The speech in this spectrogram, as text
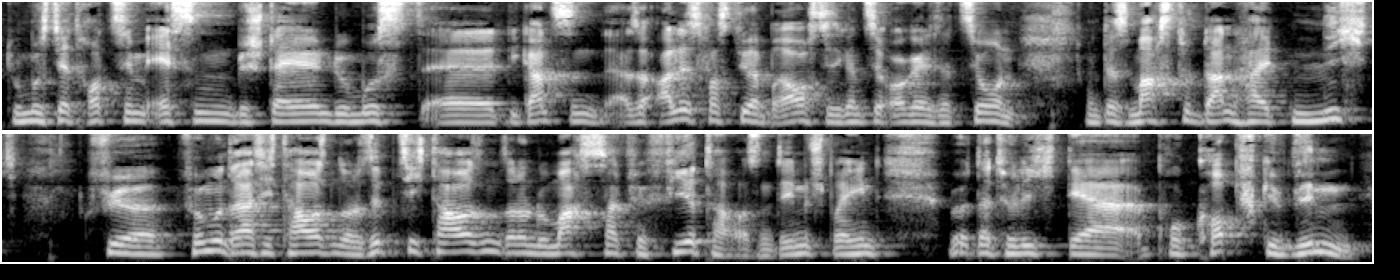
Du musst ja trotzdem Essen bestellen, du musst äh, die ganzen, also alles, was du ja brauchst, die ganze Organisation. Und das machst du dann halt nicht für 35.000 oder 70.000, sondern du machst es halt für 4.000. Dementsprechend wird natürlich der Pro-Kopf-Gewinn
